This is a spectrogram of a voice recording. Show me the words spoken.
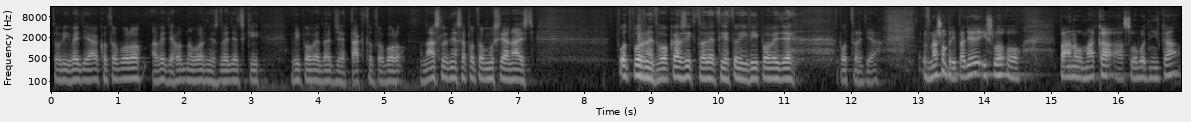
ktorí vedia, ako to bolo a vedia hodnovorne vedecky vypovedať, že takto to bolo. Následne sa potom musia nájsť podporné dôkazy, ktoré tieto ich výpovede potvrdia. V našom prípade išlo o pánov Maka a Slobodníka,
